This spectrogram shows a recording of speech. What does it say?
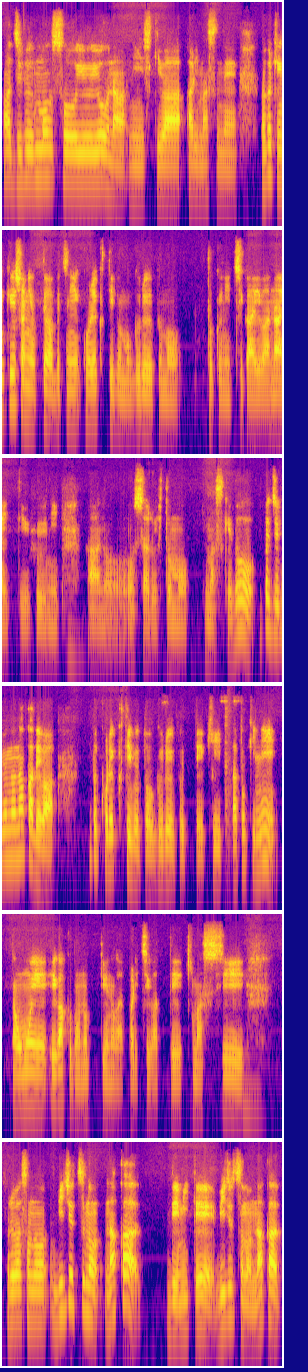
あ自分もそういうような認識はありますね。やっぱり研究者によっては別にコレクティブもグループも特に違いはないっていうふうにあのおっしゃる人もいますけど、やっぱり自分の中では、やっぱりコレクティブとグループって聞いたときに思い描くものっていうのがやっぱり違ってきますし、それはその美術の中で見て、美術の中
